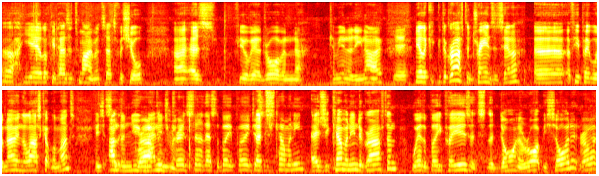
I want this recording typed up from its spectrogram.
Uh, yeah, look, it has its moments, that's for sure, uh, as a few of our driving uh, community know. Yeah. Now, the, the Grafton Transit Centre, uh, a few people would know in the last couple of months, is So under new Grafton management. Transit Centre, that's the BP, just That's- coming in, As you're coming into Grafton, where the BP is, it's the diner right beside it. right?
